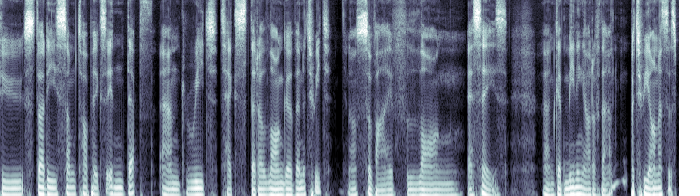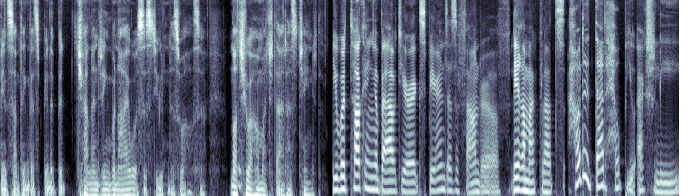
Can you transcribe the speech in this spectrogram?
to study some topics in depth and read texts that are longer than a tweet. You know, survive long essays and get meaning out of that. But to be honest, it's been something that's been a bit challenging when I was a student as well. So not sure how much that has changed. You were talking about your experience as a founder of Lehrermarktplatz. How did that help you actually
